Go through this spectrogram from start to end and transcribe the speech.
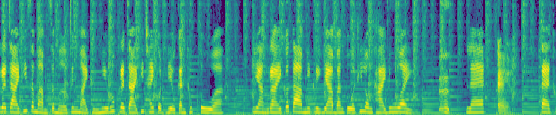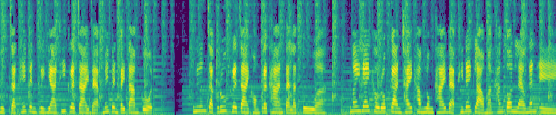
กระจายที่สม่ำเสมอจึงหมายถึงมีรูปกระจายที่ใช้กฎเดียวกันทุกตัว อย่างไรก็ตามมีกริยาบางตัวที่ลงท้ายด้วย E, และ R, แต่ถูกจัดให้เป็นกริยาที่กระจายแบบไม่เป็นไปตามกฎ เนื่องจากรูปกระจายของประธานแต่ละตัว ไม่ได้เคารพการใช้คำลงท้ายแบบที่ได้กล่าวมาข้างต้นแล้วนั่นเอง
